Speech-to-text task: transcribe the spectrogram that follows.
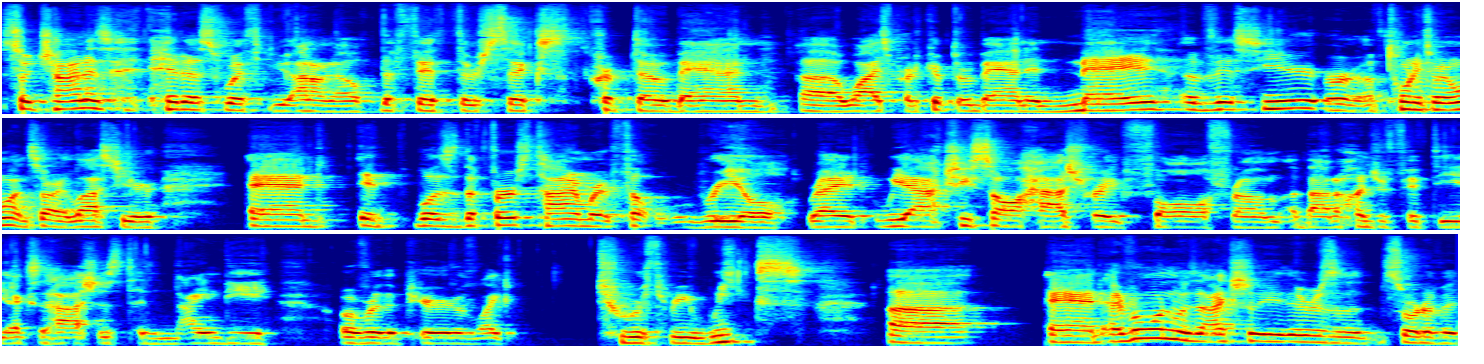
So China's hit us with, I don't know, the fifth or sixth crypto ban, uh, widespread crypto ban in May of this year or of 2021, sorry, last year. And it was the first time where it felt real, right? We actually saw hash rate fall from about 150 exahashes to 90 over the period of like two or three weeks. Uh, and everyone was actually, there was a sort of a,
